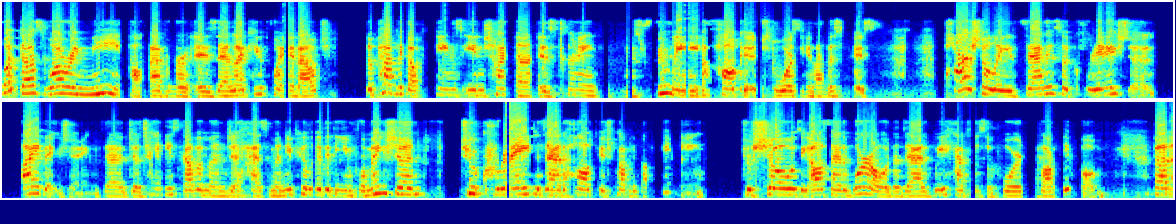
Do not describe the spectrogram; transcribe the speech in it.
What does worry me, however, is that, like you pointed out, the public opinion in China is turning extremely hawkish towards the United States. Partially, that is a creation by Beijing. That the Chinese government has manipulated the information to create that hawkish public opinion to show the outside world that we have the support of our people. But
